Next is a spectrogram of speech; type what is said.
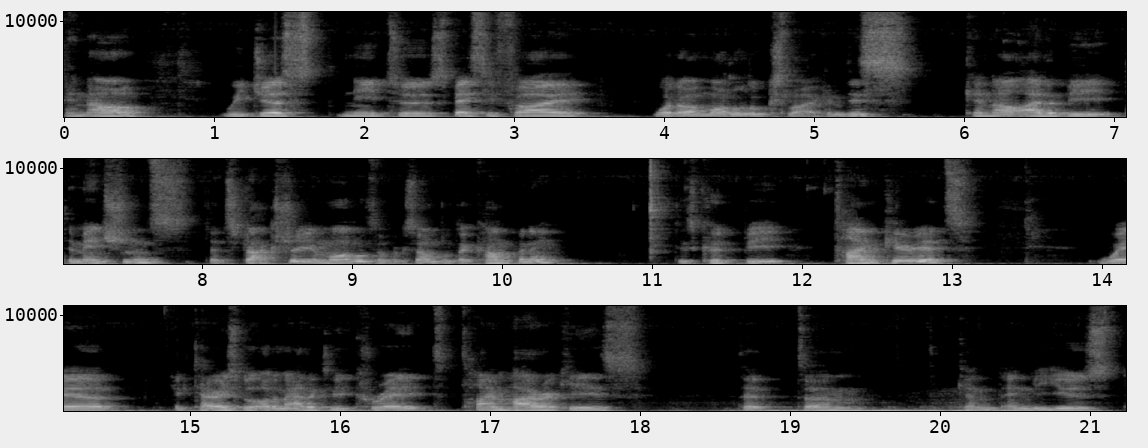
And now we just need to specify what our model looks like. And this can now either be dimensions that structure your model. So for example, the company. This could be time periods where Acterys will automatically create time hierarchies that um, can then be used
